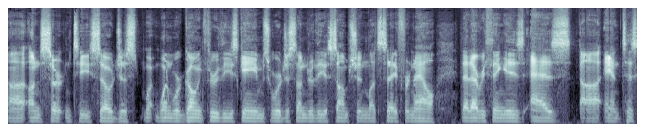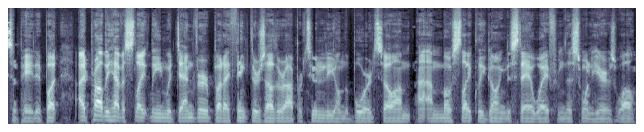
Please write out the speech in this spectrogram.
uh, uncertainty. So just when we're going through these games, we're just under the assumption, let's say for now, that everything is as uh, anticipated. But I'd probably have a slight lean with Denver, but I think there's other opportunity on the board. So I'm, I'm most likely going to stay away from this one here as well.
